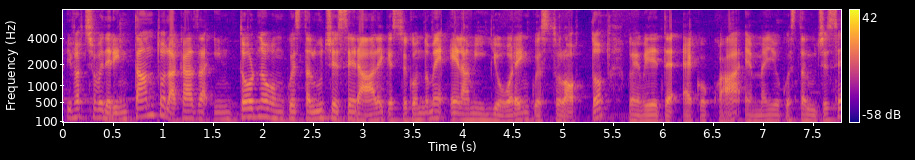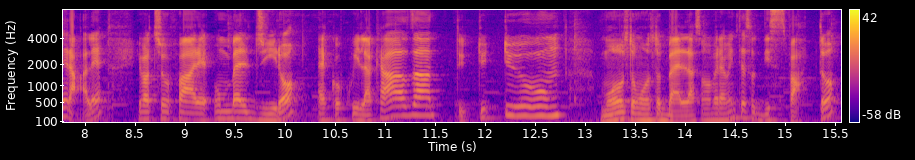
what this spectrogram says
Vi faccio vedere intanto la casa intorno con questa luce serale che secondo me è la migliore in questo lotto. Come vedete ecco qua è meglio questa luce serale. Vi faccio fare un bel giro. Ecco qui la casa. Tu tu tu. molto molto bella. Sono veramente soddisfatto.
